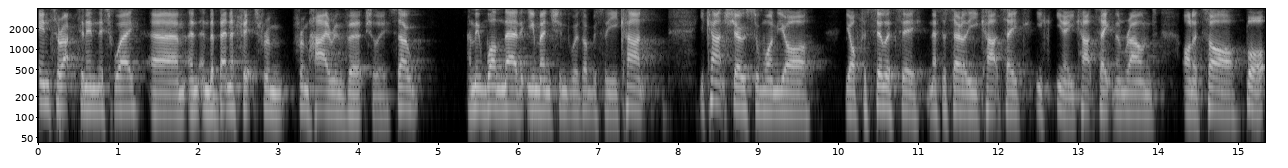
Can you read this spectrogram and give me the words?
interacting in this way um, and, and the benefits from, from hiring virtually. So I mean, one there that you mentioned was obviously you can't you can't show someone your your facility necessarily. You can't take you, you know you can't take them round on a tour, but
